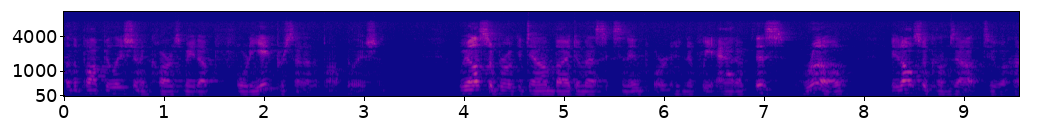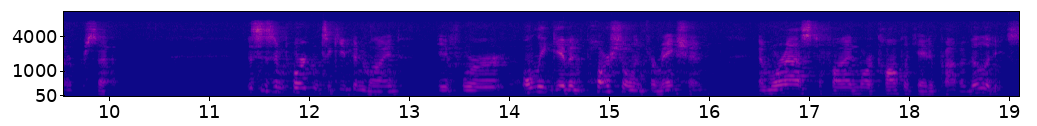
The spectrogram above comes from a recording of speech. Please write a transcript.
of the population and cars made up 48% of the population. We also broke it down by domestics and imported, and if we add up this row, it also comes out to 100%. This is important to keep in mind if we're only given partial information and we're asked to find more complicated probabilities.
